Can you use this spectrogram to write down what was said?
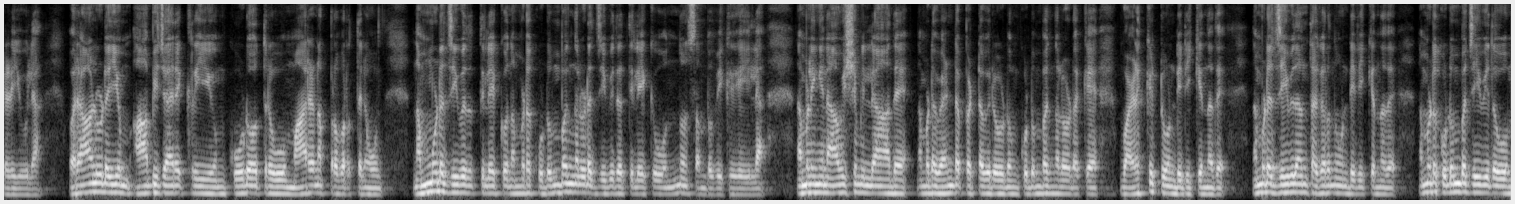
കഴിയൂല. ഒരാളുടെയും ആഭിചാരക്രിയയും കൂടോത്രവും മാരണപ്രവർത്തനവും നമ്മുടെ ജീവിതത്തിലേക്കോ നമ്മുടെ കുടുംബങ്ങളുടെ ജീവിതത്തിലേക്കോ ഒന്നും സംഭവിക്കുകയില്ല. നമ്മളിങ്ങനെ ആവശ്യമില്ലാതെ നമ്മുടെ വേണ്ടപ്പെട്ടവരോടും കുടുംബങ്ങളോടൊക്കെ വഴക്കിട്ടുകൊണ്ടിരിക്കുന്നത് നമ്മുടെ ജീവിതം തകർന്നുകൊണ്ടിരിക്കുന്നത് നമ്മുടെ കുടുംബജീവിതവും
